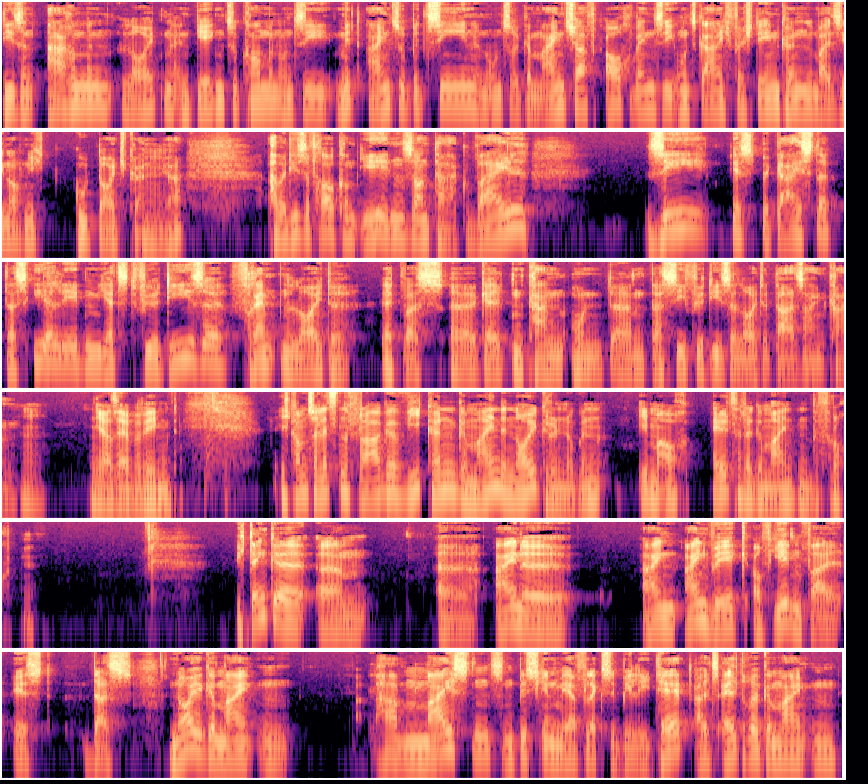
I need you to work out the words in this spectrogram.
diesen armen Leuten entgegenzukommen und sie mit einzubeziehen in unsere Gemeinschaft, auch wenn sie uns gar nicht verstehen können, weil sie noch nicht gut Deutsch können, mhm. ja. Aber diese Frau kommt jeden Sonntag, weil sie ist begeistert, dass ihr Leben jetzt für diese fremden Leute etwas äh, gelten kann und ähm, dass sie für diese Leute da sein kann. Hm. Ja, sehr bewegend. Ich komme zur letzten Frage. Wie können Gemeindeneugründungen eben auch ältere Gemeinden befruchten? Ich denke, ähm, äh, eine, ein, ein Weg auf jeden Fall ist, dass neue Gemeinden haben meistens ein bisschen mehr Flexibilität als ältere Gemeinden,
